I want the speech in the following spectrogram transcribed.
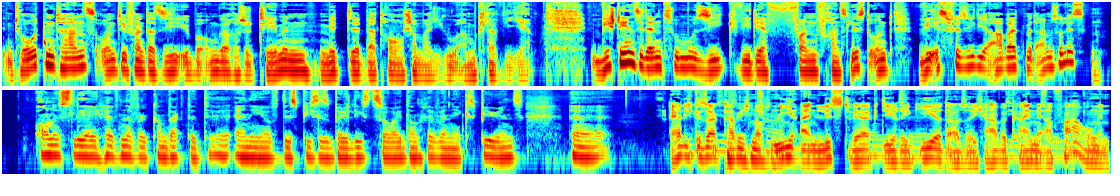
den Totentanz und die Fantasie über ungarische Themen mit Bertrand Chamayou am Klavier. Wie stehen Sie denn zu Musik wie der von Franz Liszt und wie ist für Sie die Arbeit mit einem Solisten? Honestly, I have never conducted uh, any of these pieces by Liszt, so I don't have any experience. Uh, Ehrlich gesagt habe ich noch nie ein Listwerk dirigiert, also ich habe keine Erfahrungen.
